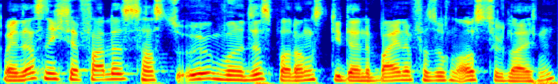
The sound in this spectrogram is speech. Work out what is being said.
Wenn das nicht der Fall ist, hast du irgendwo eine Disbalance, die deine Beine versuchen auszugleichen.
